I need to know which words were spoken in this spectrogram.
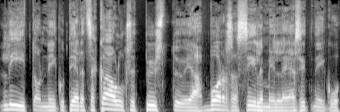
liiton, niinku, tiedät sä, kaulukset pystyy ja borsa silmille ja sitten niinku,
